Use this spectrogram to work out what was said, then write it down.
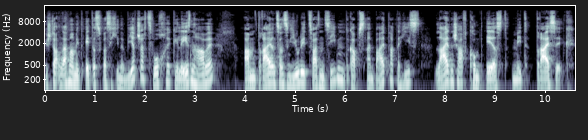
Wir starten gleich mal mit etwas, was ich in der Wirtschaftswoche gelesen habe. Am 23. Juli 2007, da gab es einen Beitrag, der hieß Leidenschaft kommt erst mit 30.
